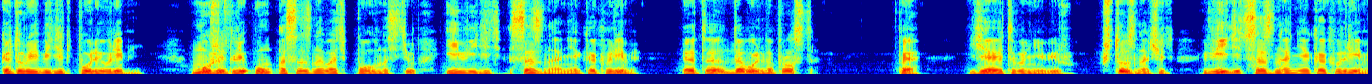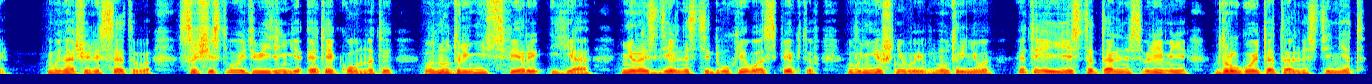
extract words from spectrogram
который видит поле времени? Может ли ум осознавать полностью и видеть сознание как время? Это довольно просто. П. Я этого не вижу. Что значит видеть сознание как время? Мы начали с этого. Существует видение этой комнаты, внутренней сферы «я», нераздельности двух его аспектов, внешнего и внутреннего. Это и есть тотальность времени, другой тотальности нет.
